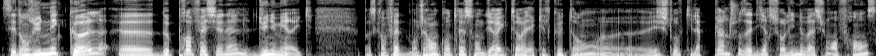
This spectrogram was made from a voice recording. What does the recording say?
c'est dans une école euh, de professionnels du numérique. Parce qu'en fait, bon, j'ai rencontré son directeur il y a quelques temps euh, et je trouve qu'il a plein de choses à dire sur l'innovation en France.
